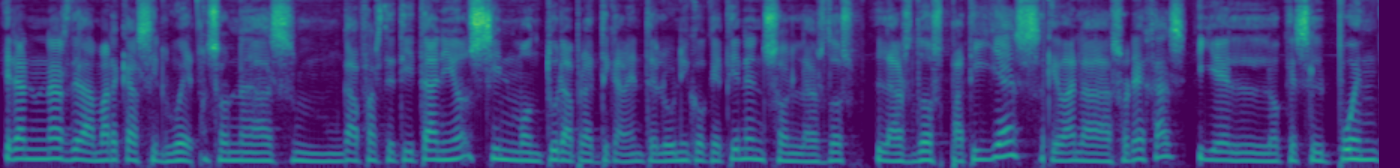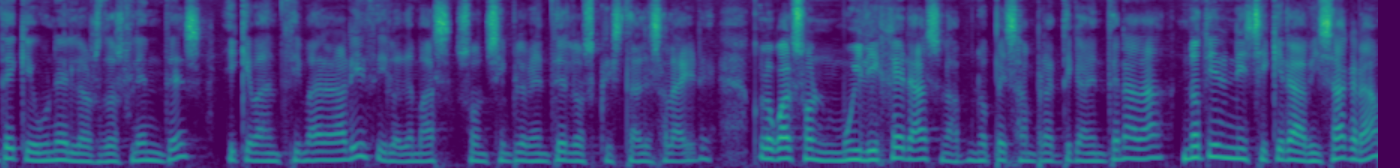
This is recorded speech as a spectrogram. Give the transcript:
eran unas de la marca Silhouette son unas gafas de titanio sin montura prácticamente. Lo único que tienen son las dos, las dos patillas que van a las orejas y el, lo que es el puente que une los dos lentes y que va encima de la nariz y lo demás son simplemente los cristales al aire. Con lo cual son muy ligeras, no pesan prácticamente nada. No tienen ni siquiera bisagra,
